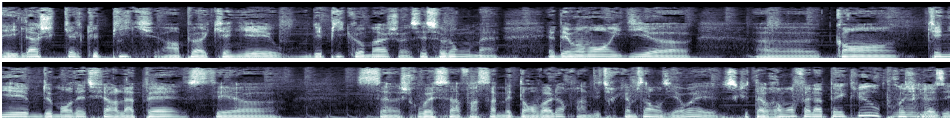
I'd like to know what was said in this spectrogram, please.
et il lâche quelques pics un peu à Kanye ou des pics hommages, c'est selon, mais il y a des moments où il dit euh, euh, quand Kanye me demandait de faire la paix, c'était euh, ça, je trouvais ça, enfin ça me mettait en valeur, enfin des trucs comme ça. On se dit ouais, est-ce que t'as vraiment fait la paix avec lui ou pourquoi tu Mhm. lui as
